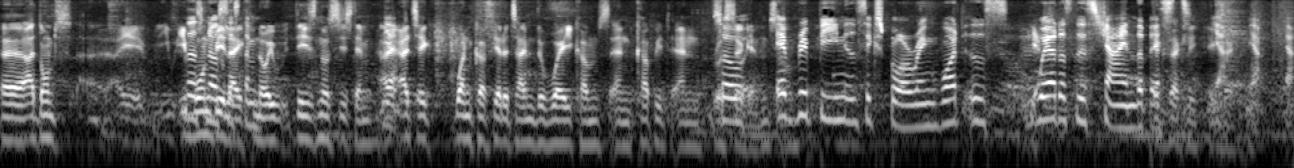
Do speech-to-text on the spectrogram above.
Uh, I don't. Uh, it it won't no be system. like no. It, there's no system. Yeah. I, I take one coffee at a time, the way it comes, and cup it and roast So again. So. every bean is exploring what is Yeah. where does this shine the best? Exactly, Yeah, exactly. yeah, yeah.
